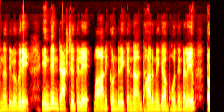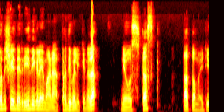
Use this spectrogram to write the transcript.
എന്നതിലുപരി ഇന്ത്യൻ രാഷ്ട്രീയത്തിലെ മാറിക്കൊണ്ടിരിക്കുന്ന ധാർമ്മിക ബോധങ്ങളെയും പ്രതിഷേധ രീതികളെയുമാണ് പ്രതിഫലിക്കുന്നത്. ന്യൂസ് ഡെസ്ക് തത്വമൈ ടി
